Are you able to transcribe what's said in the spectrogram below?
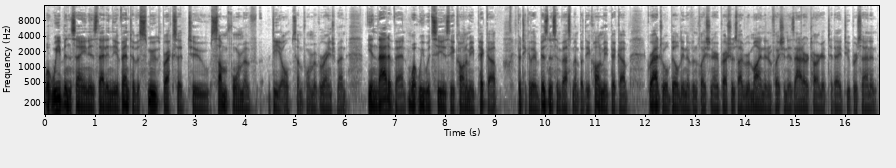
What we've been saying is that in the event of a smooth Brexit to some form of deal, some form of arrangement. In that event, what we would see is the economy pick up, particularly business investment, but the economy pick up, gradual building of inflationary pressures. I'd remind that inflation is at our target today, 2%, and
